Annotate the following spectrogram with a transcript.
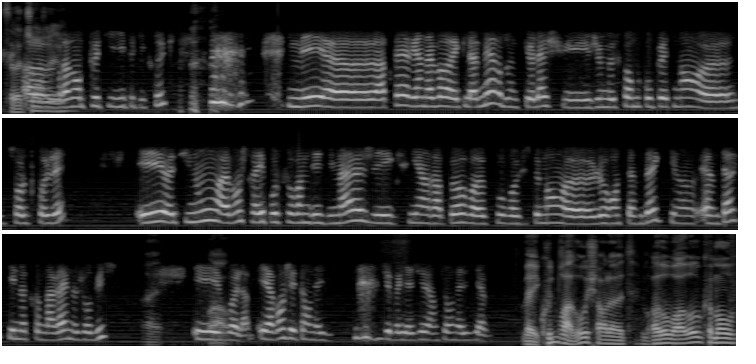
Ça va te changer. hein. vraiment petit petit truc. Mais euh, après rien à voir avec la mer, donc là je suis, je me forme complètement euh, sur le projet. Et euh, sinon, avant, je travaillais pour le Forum des images. J'ai écrit un rapport euh, pour justement euh, Laurence Herzberg, qui, Herzberg, qui est notre marraine aujourd'hui. Ouais. Et Wow. voilà. Et avant, j'étais en Asie. J'ai voyagé un peu en Asie avant. Bah écoute, bravo Charlotte, bravo, bravo. Comment on,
